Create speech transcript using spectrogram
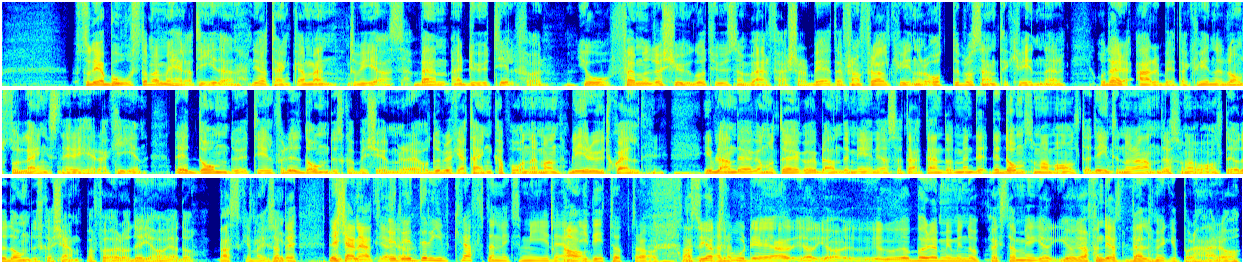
Så det jag boostar mig med hela tiden, det är att tänka, men Tobias, vem är du till för? Jo, 520 000 välfärdsarbetare, framförallt kvinnor. 80 procent är kvinnor. Och det är arbetarkvinnor. De står längst ner i hierarkin. Det är dem du är till för. Det är dem du ska bekymra dig. Och då brukar jag tänka på när man blir utskälld. ibland öga mot öga och ibland i media. Så att ändå, men det, det, är de som har valt det. Det är inte några andra som har valt det. Och det är de du ska kämpa för. Och det gör jag då. Baske mig. Så det, det känner jag att jag Är det drivkraften liksom i det? Ja i ditt uppdrag? Alltså jag tror det. Jag, jag, jag, jag började med min uppväxt med, jag, jag, har funderat väldigt mycket på det här. Och,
